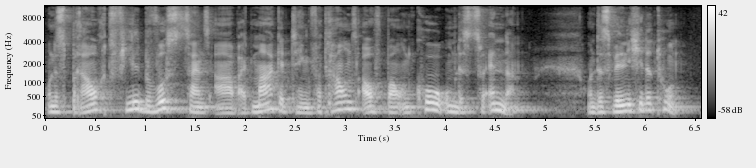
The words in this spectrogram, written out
Und es braucht viel Bewusstseinsarbeit, Marketing, Vertrauensaufbau und Co., um das zu ändern. Und das will nicht jeder tun.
